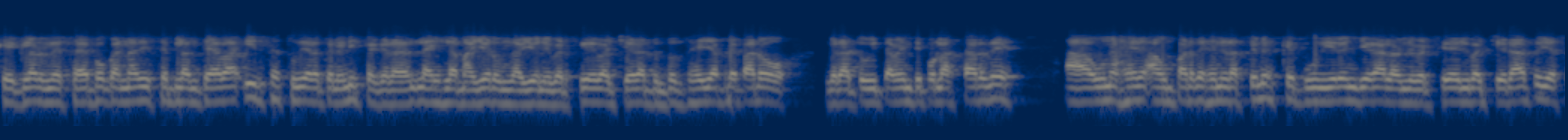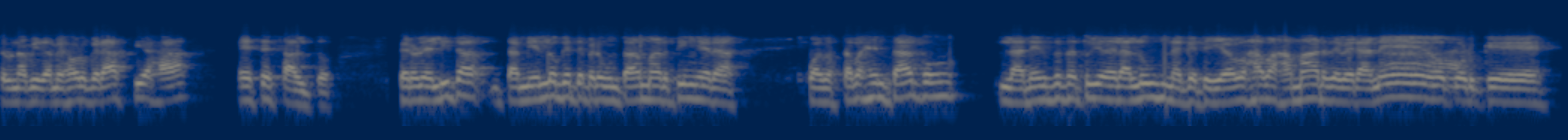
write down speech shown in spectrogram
que claro, en esa época nadie se planteaba irse a estudiar a Tenerife, que era la isla mayor donde había universidad y bachillerato. Entonces ella preparó gratuitamente por las tardes a, una, a un par de generaciones que pudieron llegar a la universidad y el bachillerato y hacer una vida mejor gracias a ese salto. Pero Lelita, también lo que te preguntaba Martín era, cuando estabas en Taco, la anécdota tuya de la alumna que te llevabas a Bajamar de veraneo, ah, porque...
